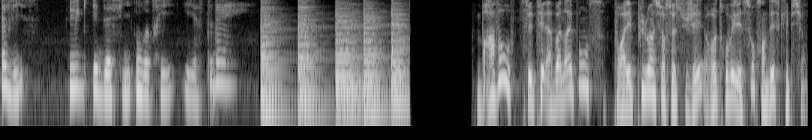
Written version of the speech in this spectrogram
Elvis, Hugh et Daffy ont repris Yesterday. Bravo, c'était la bonne réponse. Pour aller plus loin sur ce sujet, retrouvez les sources en description.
